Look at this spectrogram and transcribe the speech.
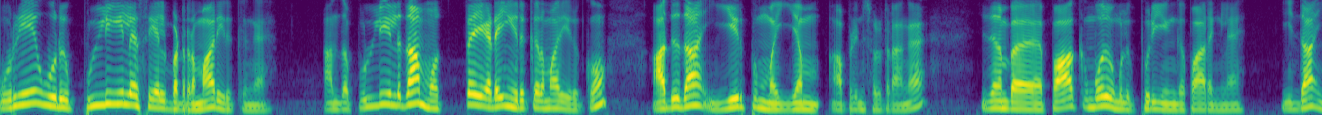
ஒரே ஒரு புள்ளியில் செயல்படுற மாதிரி இருக்குங்க. அந்த புள்ளியில் தான் மொத்த எடையும் இருக்கிற மாதிரி இருக்கும். அதுதான் ஈர்ப்பு மையம் அப்படின்னு சொல்கிறாங்க இதை நம்ம பார்க்கும்போது உங்களுக்கு புரியும். இங்கே பாருங்களேன். இதுதான்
